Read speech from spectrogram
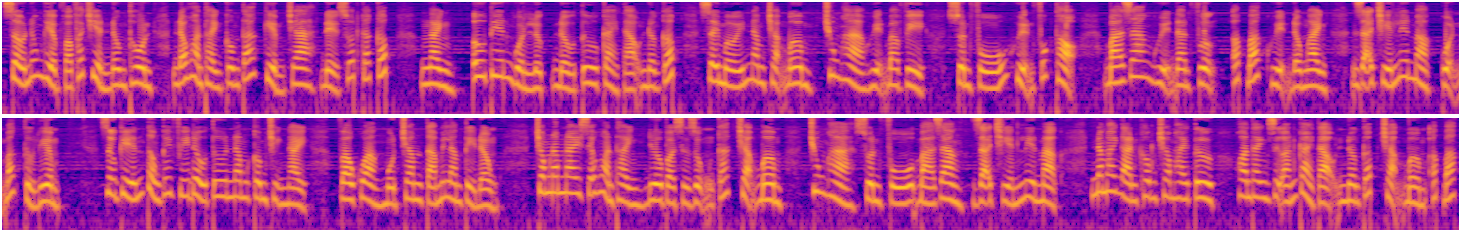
Sở Nông nghiệp và Phát triển Nông thôn đã hoàn thành công tác kiểm tra, đề xuất các cấp, ngành ưu tiên nguồn lực đầu tư cải tạo nâng cấp, xây mới 5 trạm bơm Trung Hà, huyện Ba Vì, Xuân Phú, huyện Phúc Thọ, Bá Giang, huyện Đan Phượng, ấp Bắc, huyện Đông Anh, Giã Chiến Liên Mạc, quận Bắc Từ Liêm. Dự kiến tổng kinh phí đầu tư 5 công trình này vào khoảng 185 tỷ đồng. Trong năm nay sẽ hoàn thành đưa vào sử dụng các trạm bơm Trung Hà, Xuân Phú, Bá Giang, Giã Chiến Liên Mạc. Năm 2024 hoàn thành dự án cải tạo nâng cấp trạm bơm ấp Bắc.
